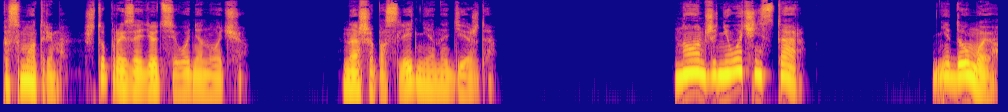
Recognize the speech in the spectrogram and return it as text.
Посмотрим, что произойдет сегодня ночью. Наша последняя надежда. Но он же не очень стар. Не думаю.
